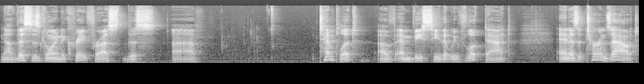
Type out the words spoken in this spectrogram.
Now this is going to create for us this uh, template of MVC that we've looked at. And as it turns out,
